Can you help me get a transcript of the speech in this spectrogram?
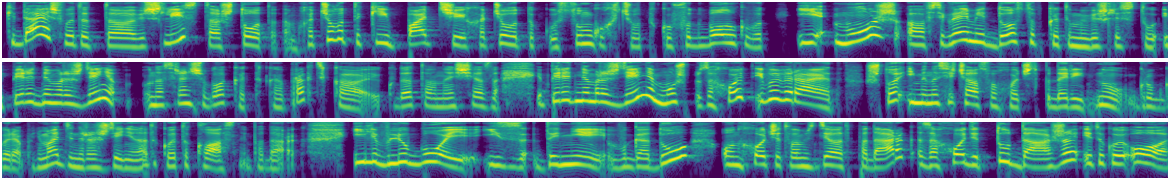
кидаешь в этот виш-лист что-то там. Хочу вот такие патчи, хочу вот такую сумку, хочу вот такую футболку. Вот. И муж всегда имеет доступ к этому виш-листу. И перед днем рождения, у нас раньше была какая-то такая практика, и куда-то она исчезла. И перед днем рождения муж заходит и выбирает, что именно сейчас он хочет подарить. Ну, грубо говоря, понимаете, день рождения, надо какой-то классный подарок. Или в любой из дней в году он хочет вам сделать подарок, заходит туда же и такой, о,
